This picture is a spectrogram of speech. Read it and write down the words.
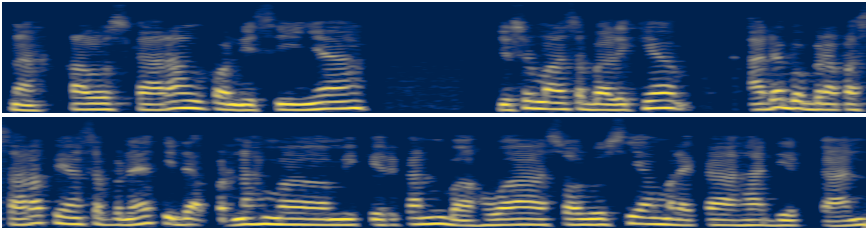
Nah kalau sekarang kondisinya justru malah sebaliknya ada beberapa startup yang sebenarnya tidak pernah memikirkan bahwa solusi yang mereka hadirkan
